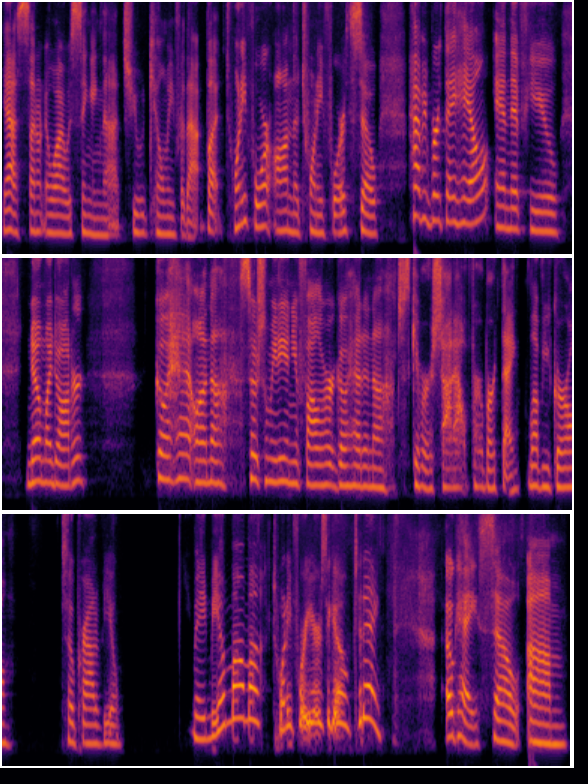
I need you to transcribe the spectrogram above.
Yes, I don't know why I was singing that. She would kill me for that. But 24 on the 24th. So happy birthday, Hale. And if you know my daughter, go ahead on uh, social media and you follow her, go ahead and uh, just give her a shout out for her birthday. Love you, girl. So proud of you. You made me a mama 24 years ago today. Okay, so um,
